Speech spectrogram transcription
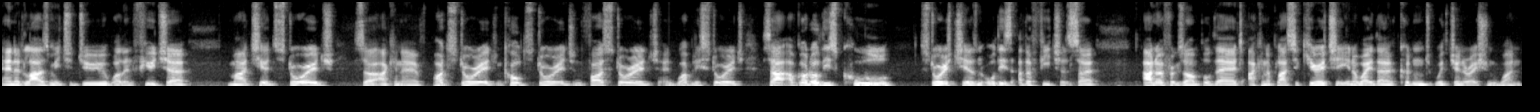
and it allows me to do well in future my tiered storage so I can have hot storage and cold storage and fast storage and wobbly storage. So I've got all these cool storage tiers and all these other features. So I know, for example, that I can apply security in a way that I couldn't with Generation 1,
